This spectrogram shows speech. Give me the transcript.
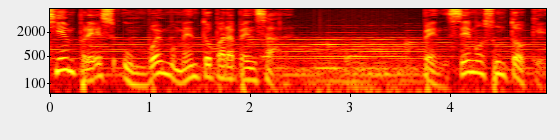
siempre es un buen momento para pensar. Pensemos un toque.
